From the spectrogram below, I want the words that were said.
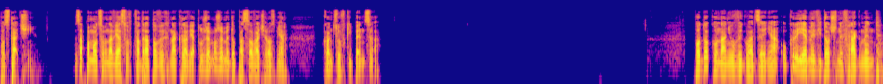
postaci. Za pomocą nawiasów kwadratowych na klawiaturze możemy dopasować rozmiar końcówki pędzla. Po dokonaniu wygładzenia ukryjemy widoczny fragment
